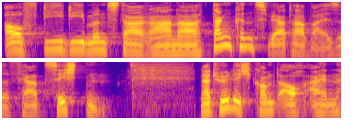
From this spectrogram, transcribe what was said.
auf die die Münsteraner dankenswerterweise verzichten. Natürlich kommt auch ein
